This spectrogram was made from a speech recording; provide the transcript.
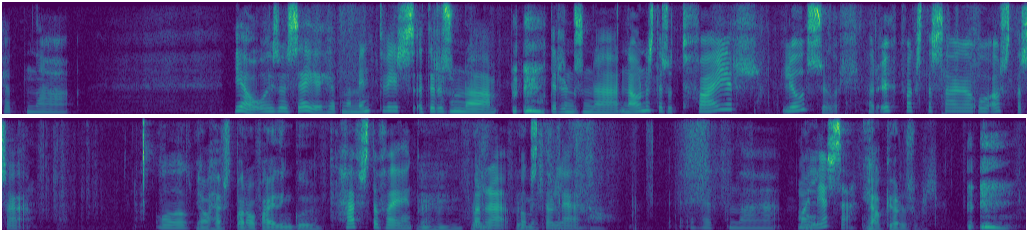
hérna Já og þess að ég segi, hérna myndvís, þetta eru svona, þetta eru svona nánast þessu tvær ljóðsögur. Það er uppvakstarsaga og ástarsaga. Og Já, hefst bara á fæðingu. Hefst á fæðingu, mm -hmm, frum, bara bókstaflega. Hérna, má ég lesa? Já, gjör það svo vel.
